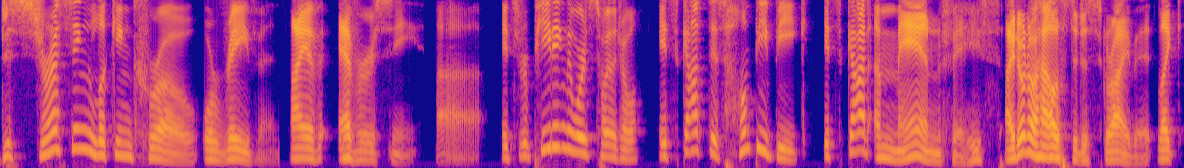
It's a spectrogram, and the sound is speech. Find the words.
distressing looking crow or raven I have ever seen. Uh, it's repeating the words toilet trouble. It's got this humpy beak. It's got a man face. I don't know how else to describe it. Like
